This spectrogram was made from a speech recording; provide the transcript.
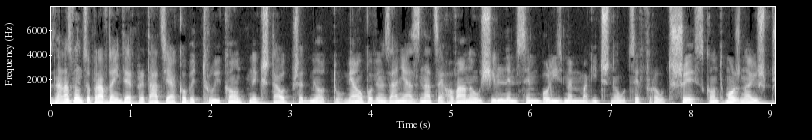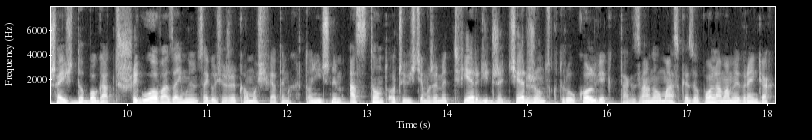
Znalazłem co prawda interpretację, jakoby trójkątny kształt przedmiotu miał powiązania z nacechowaną silnym symbolizmem magiczną cyfrą 3, skąd można już przejść do Boga trzygłowa zajmującego się rzekomo światem chtonicznym, a stąd oczywiście możemy twierdzić, że dzierżąc którąkolwiek tak zwaną maskę z Opola mamy w rękach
